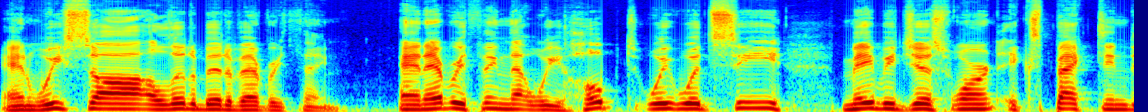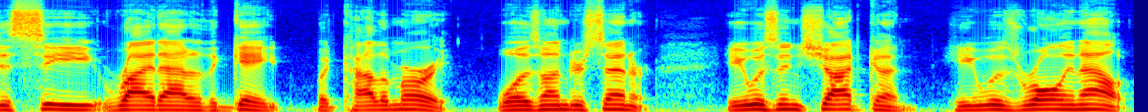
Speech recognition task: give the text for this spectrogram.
And we saw a little bit of everything and everything that we hoped we would see, maybe just weren't expecting to see right out of the gate. But Kyler Murray was under center. He was in shotgun. He was rolling out,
